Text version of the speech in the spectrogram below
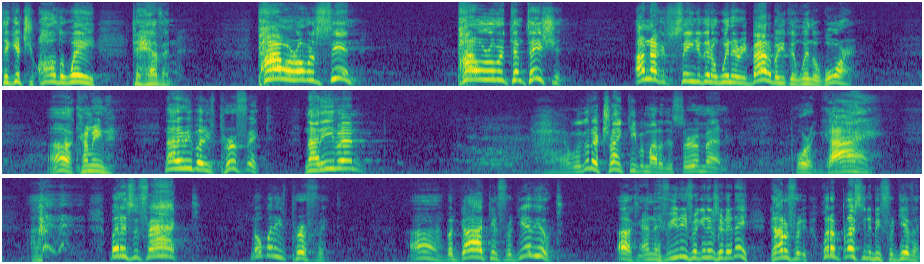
to get you all the way to heaven. Power over sin, power over temptation, I'm not saying you're going to win every battle, but you can win the war. Ah, I mean, not everybody's perfect. Not even. We're going to try and keep him out of the sermon. Poor guy. but it's a fact. Nobody's perfect. Ah, but God can forgive you. Uh, and if you need forgiveness here today, God will forgive. What a blessing to be forgiven,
